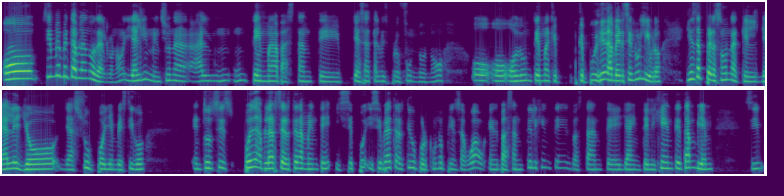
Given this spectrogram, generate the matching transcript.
o simplemente hablando de algo, ¿no? Y alguien menciona algún, un tema bastante, ya sea tal vez profundo, ¿no? O, o, de un tema que, que pudiera verse en un libro. Y esta persona que ya leyó, ya supo y investigó, entonces puede hablar certeramente y se, y se ve atractivo porque uno piensa, wow, es bastante inteligente, es bastante ya inteligente también, ¿sí?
